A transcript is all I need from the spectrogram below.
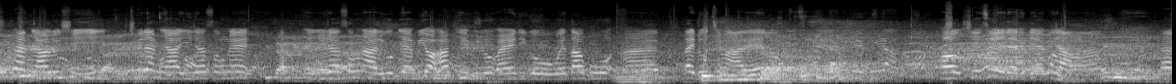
ချွေးထက်များလို့ရှိရင်ချွေးထက်များရည်တဲ့ဆုံးတဲ့ရည်တဲ့ဆုံးတာတွေကိုပြန်ပြီးတော့အပြည့်ပြီးလို့ righty ကိုဝယ်တော့ဖို့အဲတိုက်တွန်းချင်ပါတယ်လို့ဟုတ်ရွှေစုတွေလည်းတကယ်ပြရပါအဲ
